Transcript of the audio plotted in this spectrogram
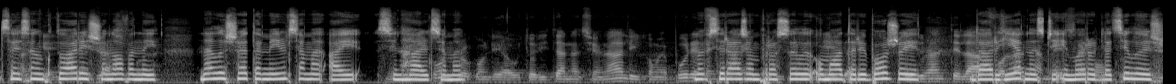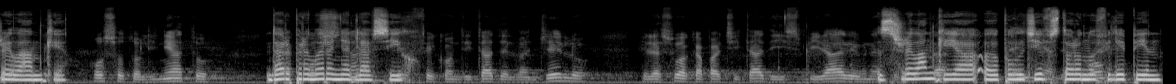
Цей санктуарій шанований не лише тамільцями, а й сінгальцями. Ми всі разом просили у Матері Божої дар єдності і миру для цілої Шрі-Ланки, дар примирення для всіх. З Шрі-Ланки я е, полетів в сторону Філіппін,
